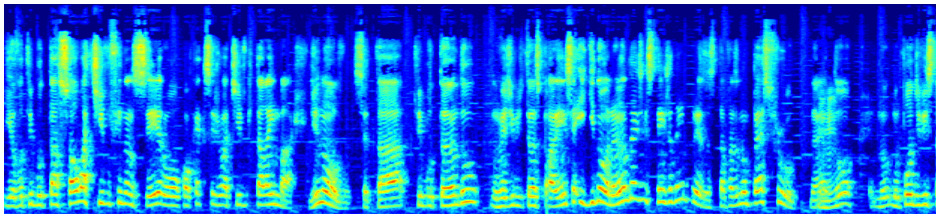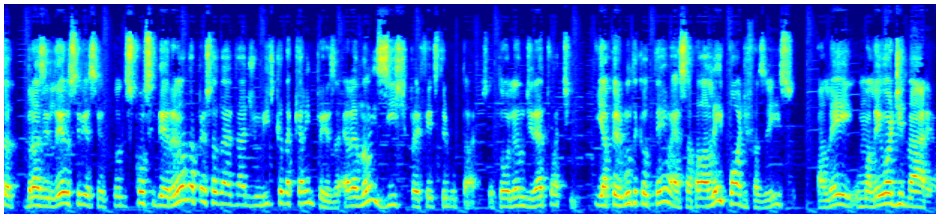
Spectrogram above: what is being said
e eu vou tributar só o ativo financeiro ou qualquer que seja o ativo que está lá embaixo. De novo, você está tributando um regime de transparência ignorando a existência da empresa. Você está fazendo um pass-through. Né? Uhum. Tô, no, no, ponto de vista brasileiro, seria assim: estou desconsiderando a personalidade jurídica daquela empresa. Ela não existe para efeitos tributários. Eu estou olhando direto o ativo. E a pergunta que eu tenho é essa: a lei pode fazer isso? A lei, uma lei ordinária,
